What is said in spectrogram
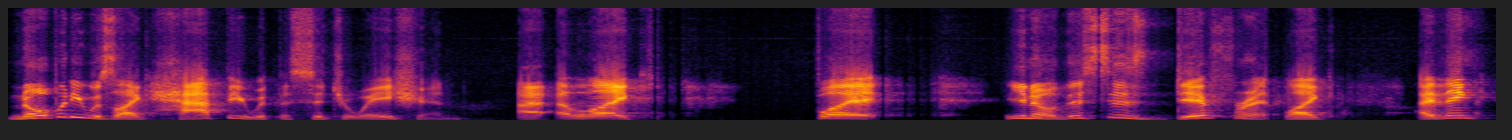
nobody was like happy with the situation. I, I like, but you know, this is different. Like, I think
